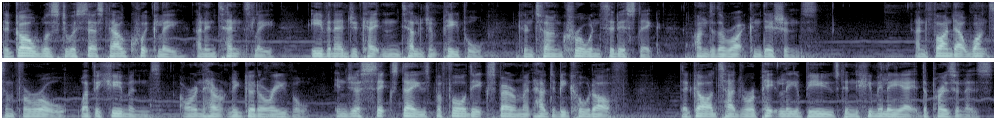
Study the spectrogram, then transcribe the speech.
The goal was to assess how quickly and intensely even educated and intelligent people can turn cruel and sadistic under the right conditions, and find out once and for all whether humans are inherently good or evil. In just six days before the experiment had to be called off, the guards had repeatedly abused and humiliated the prisoners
